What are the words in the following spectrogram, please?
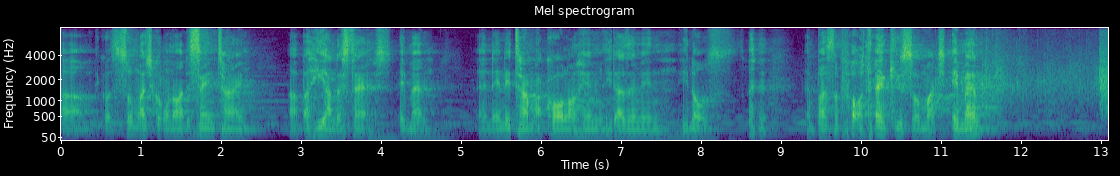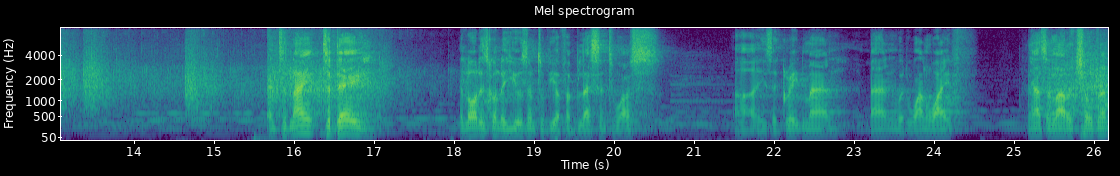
um, because so much going on at the same time. Uh, but he understands. Amen. And anytime I call on him, he doesn't mean he knows. and Pastor Paul, thank you so much. Amen. And tonight, today, the Lord is going to use him to be of a blessing to us. Uh, he's a great man, a man with one wife. He has a lot of children,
